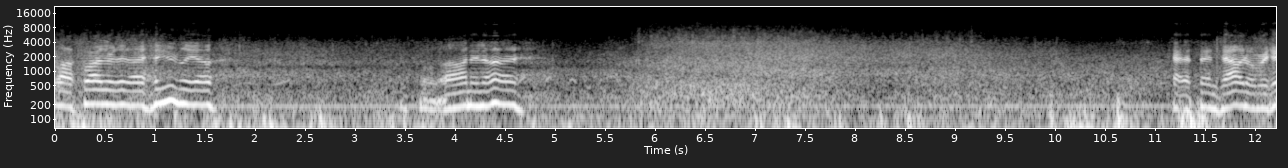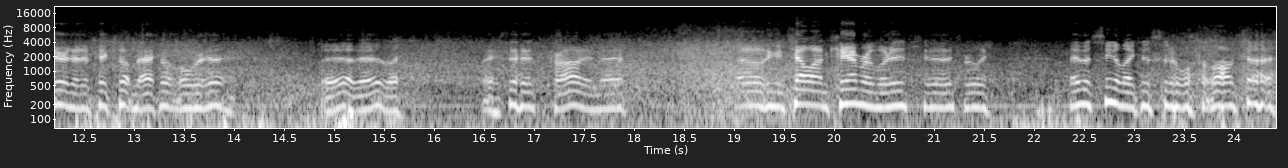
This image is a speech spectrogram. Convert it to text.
a lot farther than I usually have. Just going on and on. Kind of thins out over here, and then it picks up back up over here. Yeah, man, like, like I said, it's crowded, man. I don't know if you can tell on camera, but it's, yeah, it's really, I haven't seen it like this in a long time.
